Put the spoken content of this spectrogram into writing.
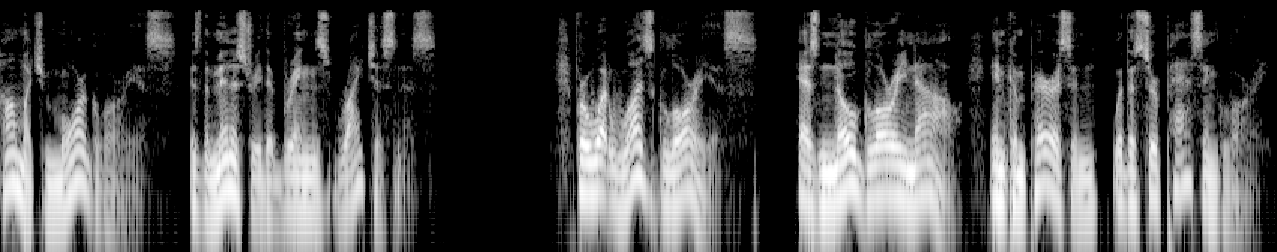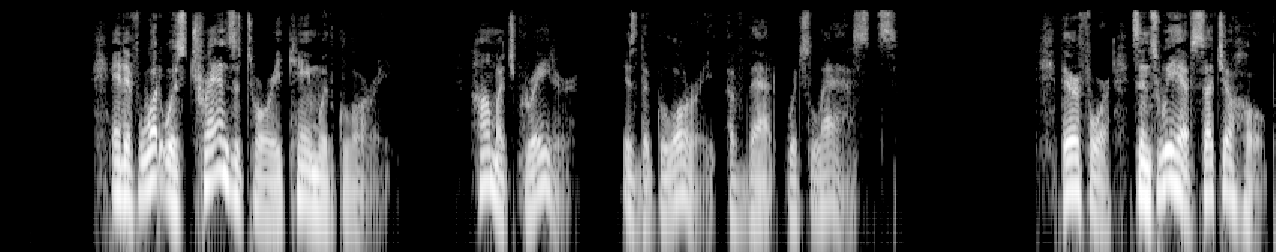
how much more glorious is the ministry that brings righteousness? For what was glorious has no glory now in comparison with the surpassing glory and if what was transitory came with glory how much greater is the glory of that which lasts? Therefore since we have such a hope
